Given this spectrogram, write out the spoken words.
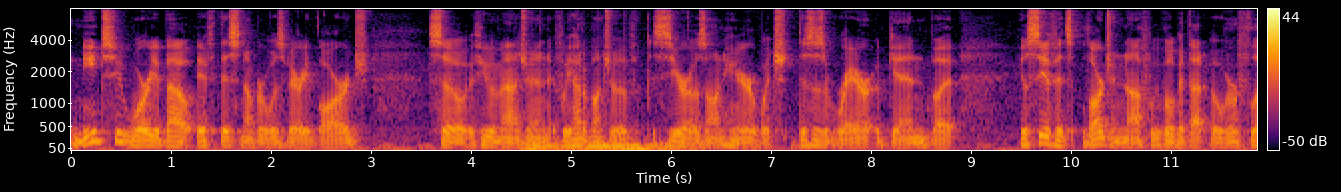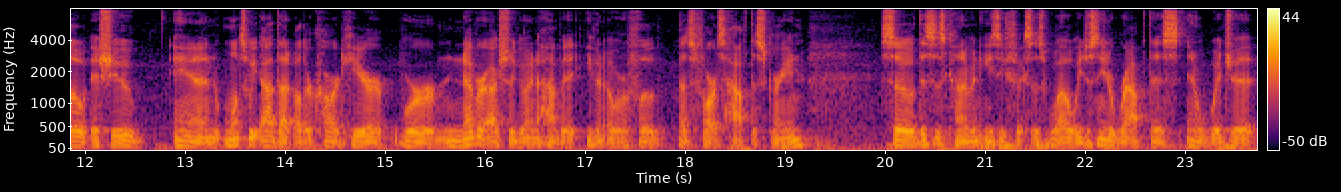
need to worry about if this number was very large. So if you imagine, if we had a bunch of zeros on here, which this is rare again, but you'll see if it's large enough, we will get that overflow issue. And once we add that other card here, we're never actually going to have it even overflow as far as half the screen. So this is kind of an easy fix as well. We just need to wrap this in a widget,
